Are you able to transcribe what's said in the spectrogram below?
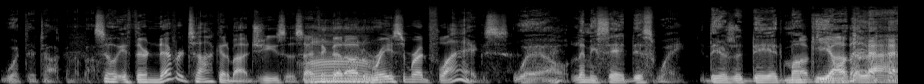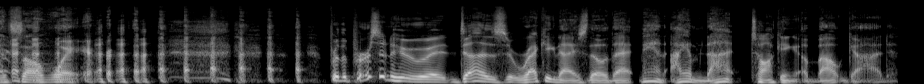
what they're talking about. So if they're never talking about Jesus, I think that ought to oh. raise some red flags. Well, let me say it this way. There's a dead monkey, monkey on the line somewhere. For the person who uh, does recognize, though, that, man, I am not talking about God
